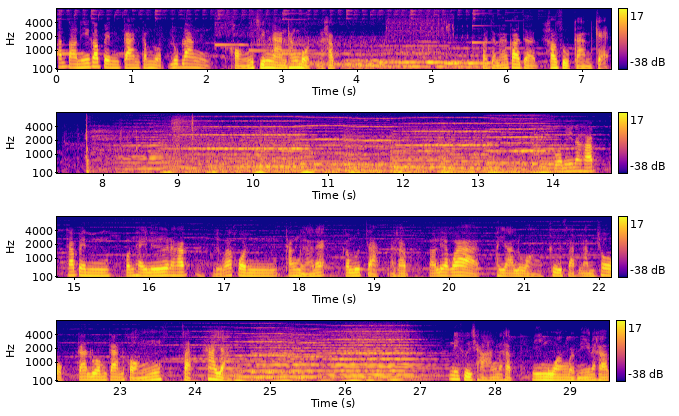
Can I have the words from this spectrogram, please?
ขั้นตอนนี้ก็เป็นการกำหนดรูปร่างของชิ้นงานทั้งหมดนะครับต่อจากนั้นก็จะเข้าสู่การแกะตัวนี้นะครับ ถ้าเป็นคนไทยลื้อนะครับ หรือว่าคนทางเหนือเนี่ยก็รู้จักนะครับ เราเรียกว่าพญาลวงคือสัตว์นำโชค การรวมกันของสัตว์ 5 อย่าง นี่คือช้างนะครับ มีงวงแบบนี้นะครับ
